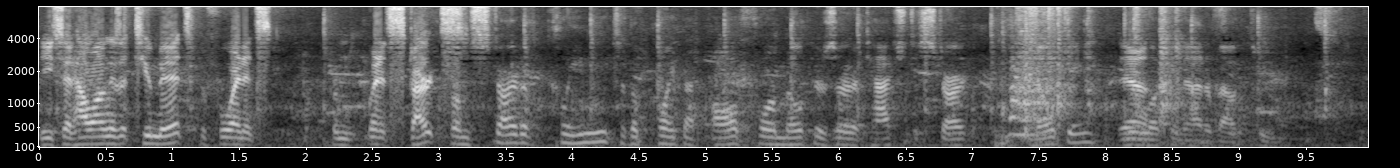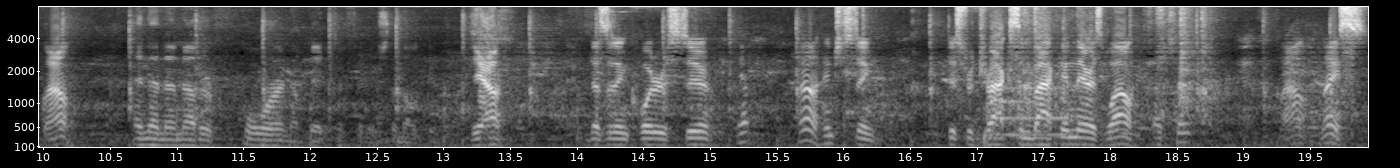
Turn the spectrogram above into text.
You said how long is it? Two minutes before when it's from when it starts? From start of cleaning to the point that all four milkers are attached to start milking, Yeah. you're looking at about two minutes. wow. And then another four and a bit to finish the milking. process. Yeah. Does it in quarters too? Yep, Oh, interesting. Just retracts them back in there as well. that's it. Wow, nice.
